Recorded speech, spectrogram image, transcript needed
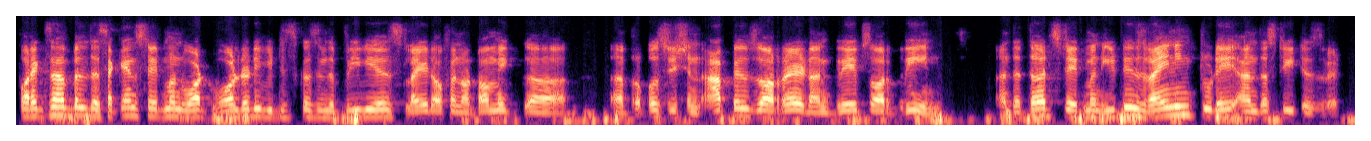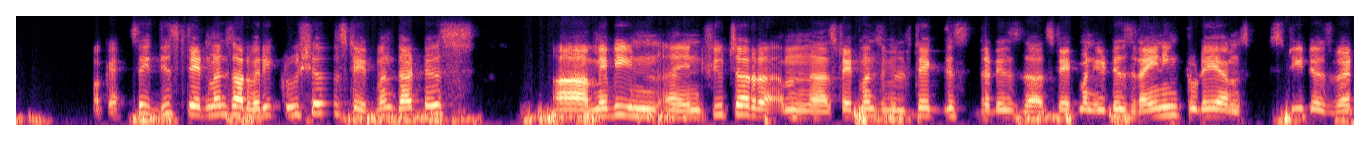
For example, the second statement, what already we discussed in the previous slide of an atomic uh, uh, proposition, apples are red and grapes are green. And the third statement, it is raining today and the street is red. Okay, see these statements are very crucial statement. That is uh, maybe in uh, in future um, uh, statements we will take this that is the statement it is raining today and street is wet.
